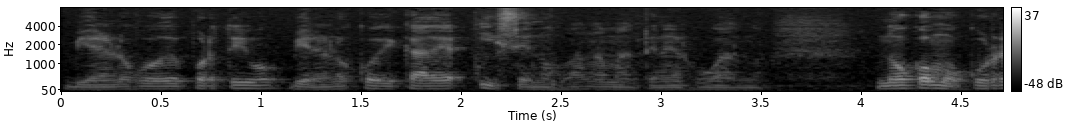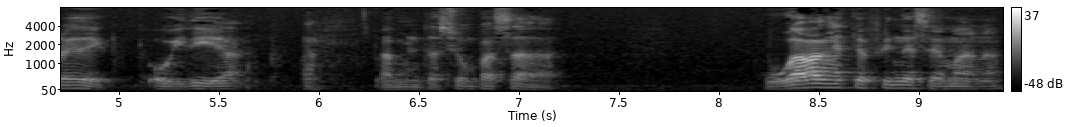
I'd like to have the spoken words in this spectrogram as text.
vienen los juegos deportivos, vienen los codicader y se nos van a mantener jugando. No como ocurre de hoy día, la administración pasada, jugaban este fin de semana,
